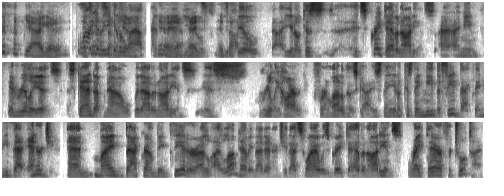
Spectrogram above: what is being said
yeah, I get it. Well, it's you know, awesome. you get a yeah. laugh and, yeah, and you, it's, it's you awesome. feel, uh, you know, because it's great to have an audience. I, I mean, it really is. Stand up now without an audience is really hard for a lot of those guys they you know because they need the feedback they need that energy and my background being theater I, I, loved having that energy. That's why it was great to have an audience right there for tool time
